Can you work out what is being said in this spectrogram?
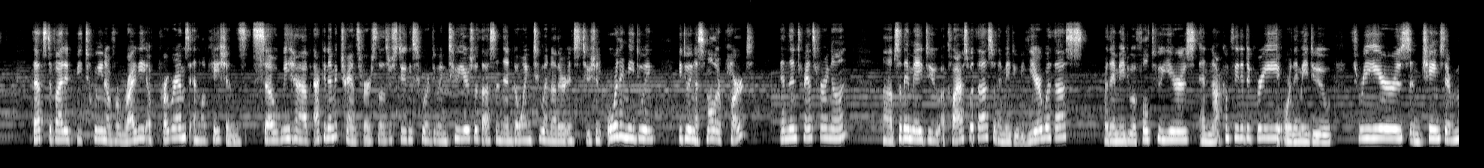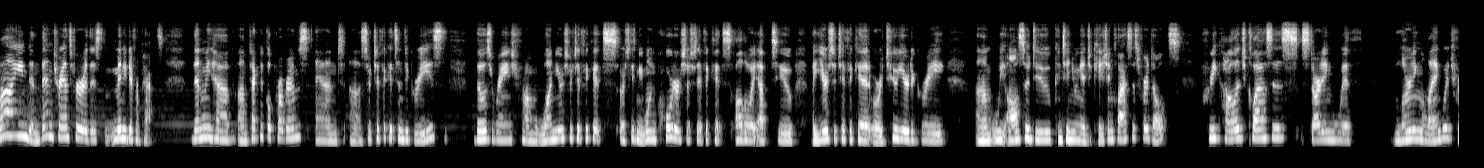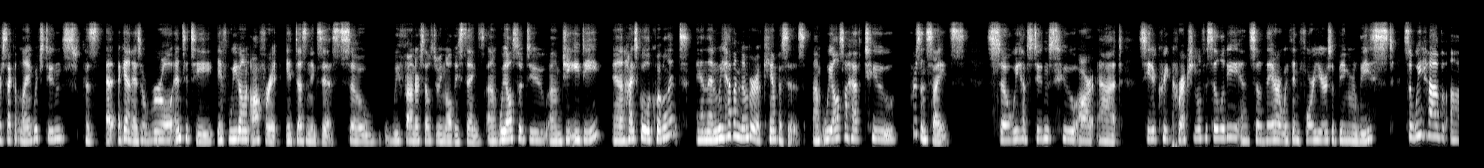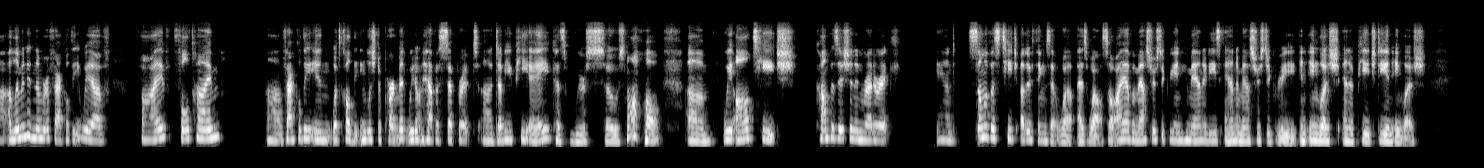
That's divided between a variety of programs and locations. So we have academic transfers. So those are students who are doing two years with us and then going to another institution, or they may doing be doing a smaller part and then transferring on. Um, so they may do a class with us, or they may do a year with us, or they may do a full two years and not complete a degree, or they may do three years and change their mind and then transfer. There's many different paths. Then we have um, technical programs and uh, certificates and degrees. Those range from one year certificates, or excuse me, one quarter certificates, all the way up to a year certificate or a two year degree. Um, we also do continuing education classes for adults, pre college classes, starting with learning the language for second language students because again as a rural entity if we don't offer it it doesn't exist. So we found ourselves doing all these things. Um, we also do um, ged and high school equivalent and then we have a number of campuses. Um, we also have two prison sites. So we have students who are at cedar creek correctional facility and so they are within four years of being released. So we have uh, a limited number of faculty. We have five full-time um, faculty in what's called the English department. We don't have a separate uh, WPA because we're so small. Um, we all teach composition and rhetoric, and some of us teach other things well, as well. So I have a master's degree in humanities and a master's degree in English and a PhD in English.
